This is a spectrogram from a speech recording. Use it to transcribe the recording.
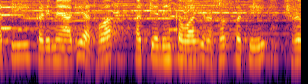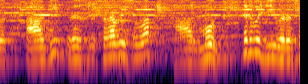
ಅತಿ ಕಡಿಮೆಯಾಗಿ ಅಥವಾ ಅತ್ಯಧಿಕವಾಗಿ ರಸೋತ್ಪತ್ತಿ ಸ್ರ ಆಗಿ ರಸ, ಸ್ರವಿಸುವ ಹಾರ್ಮೋನ್ ಅಥವಾ ಜೀವರಸ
